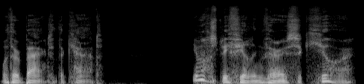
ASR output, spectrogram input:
with her back to the cat. You must be feeling very secure,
